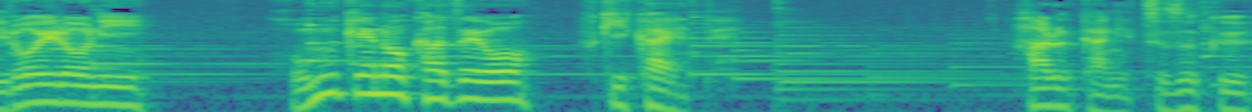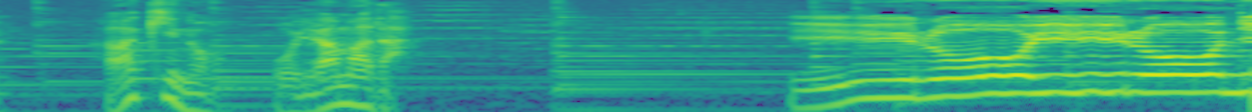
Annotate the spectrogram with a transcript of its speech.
いろいろにほむけの風を吹き替えて遥かに続く秋のお山だ。いろいろに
